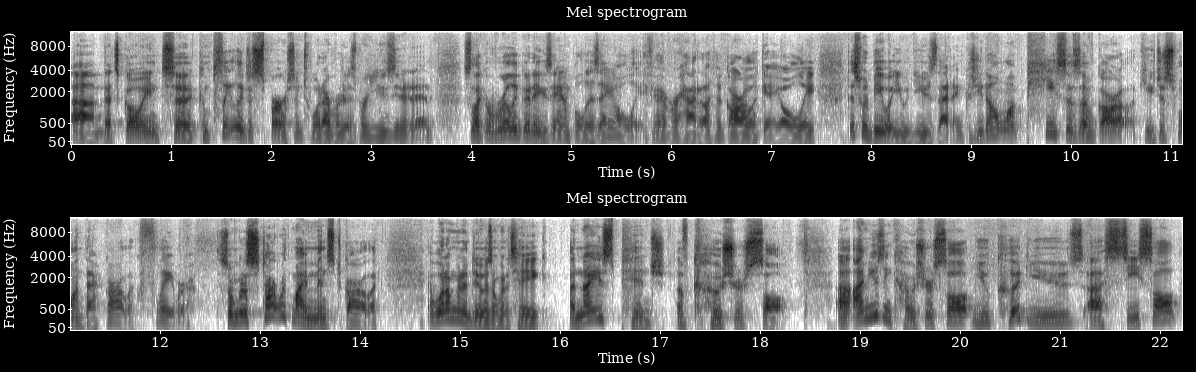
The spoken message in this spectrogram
um, that's going to completely disperse into whatever it is we're using it in. So like a really good example is aioli. If you ever had like a garlic aioli, this would be what you would use that in because you don't want pieces of garlic. You just want that garlic flavor. So I'm going to start with my minced garlic. And what I'm going to do is I'm going to take a nice pinch of kosher salt. Uh, I'm using kosher salt. You could use uh, sea salt.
